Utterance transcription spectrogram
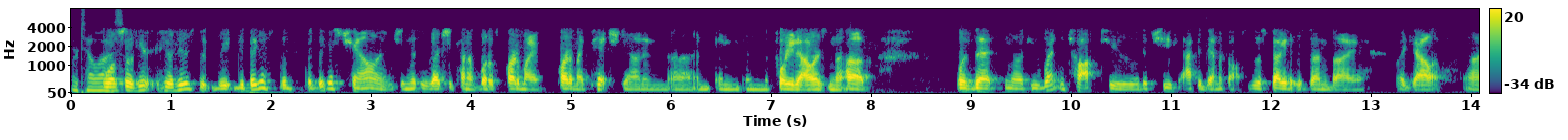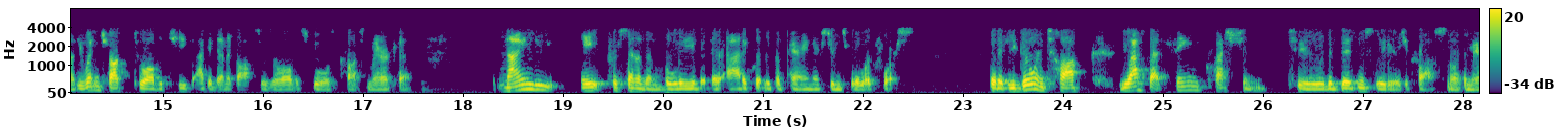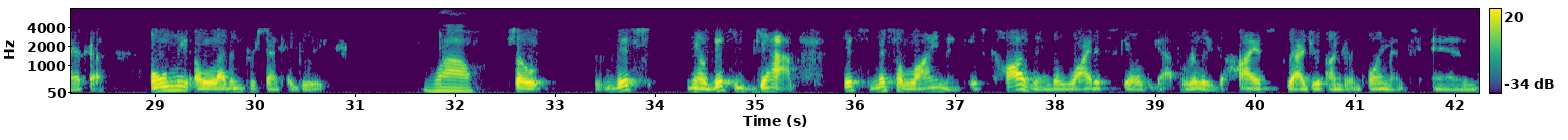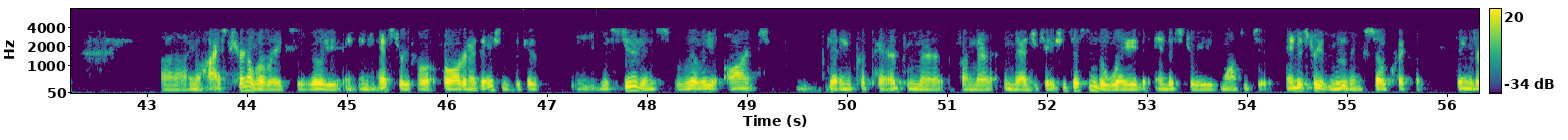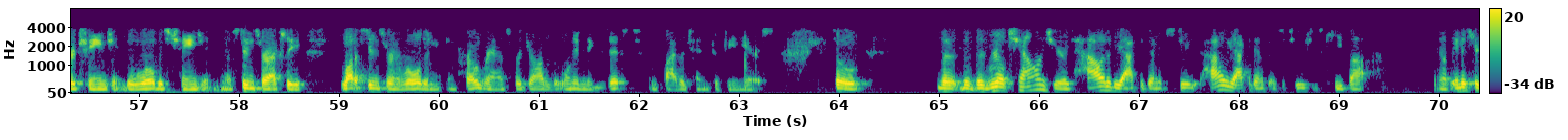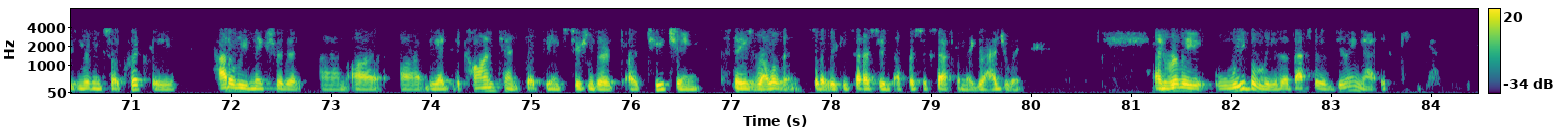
or tell us. Well, so here, here here's the, the, the biggest the, the biggest challenge, and this is actually kind of what was part of my part of my pitch down in uh, in, in the 48 hours in the hub, was that you know if you went and talked to the chief academic officers, a study that was done by by Gallup, uh, if you went and talked to all the chief academic officers of all the schools across America, 98 percent of them believe that they're adequately preparing their students for the workforce. But if you go and talk, you ask that same question to the business leaders across North America, only 11% agree. Wow. So this, you know, this gap, this misalignment is causing the widest skills gap, really the highest graduate underemployment and uh, you know highest turnover rates really in, in history for, for organizations because the, students really aren't getting prepared from their from their from the education system the way the industry wants it to. Industry is moving so quickly. Things are changing. The world is changing. You know, students are actually a lot of students are enrolled in, in programs for jobs that won't even exist in five or 10, 15 years. So the, the, the real challenge here is how do the academic stu- how do the academic institutions keep up? You know, industry is moving so quickly. How do we make sure that um, our, our the, the content that the institutions are, are teaching stays relevant so that we can set our students up for success when they graduate? And really, we believe the best way of doing that is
